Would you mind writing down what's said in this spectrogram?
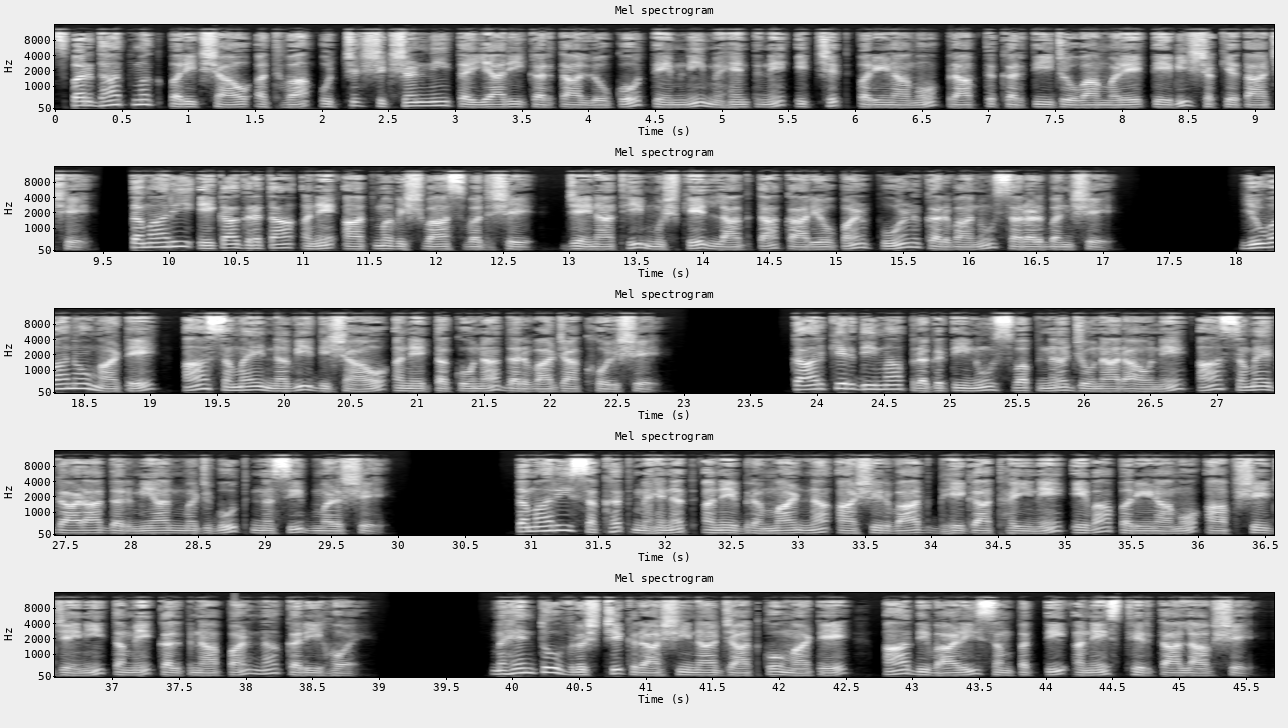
સ્પર્ધાત્મક પરીક્ષાઓ અથવા ઉચ્ચ શિક્ષણની તૈયારી કરતા લોકો તેમની મહેનતને ઇચ્છિત પરિણામો પ્રાપ્ત કરતી જોવા મળે તેવી શક્યતા છે. તમારી એકાગ્રતા અને આત્મવિશ્વાસ વધશે, જેનાથી મુશ્કેલ લાગતા કાર્યો પણ પૂર્ણ કરવાનું સરળ બનશે. યુવાનો માટે આ સમય નવી દિશાઓ અને તકોના દરવાજા ખોલશે. કારકિર્દીમાં પ્રગતિનું સ્વપ્ન જોનારાઓને આ સમયગાળા દરમિયાન મજબૂત નસીબ મળશે. તમારી સખત મહેનત અને બ્રહ્માંડના આશીર્વાદ ભેગા થઈને એવા પરિણામો આપશે જેની તમે કલ્પના પણ ન કરી હોય. મહેનતુ વૃશ્ચિક રાશિના જાતકો માટે આ દિવાળી સંપત્તિ અને સ્થિરતા લાવશે.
